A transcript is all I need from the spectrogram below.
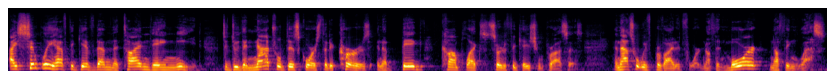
I simply have to give them the time they need to do the natural discourse that occurs in a big, complex certification process. And that's what we've provided for. Nothing more, nothing less.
